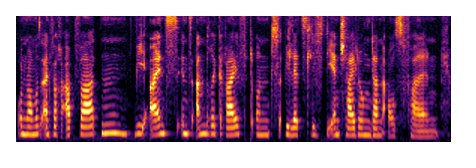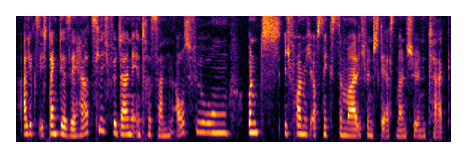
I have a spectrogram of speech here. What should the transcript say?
Und man muss einfach abwarten, wie eins ins andere greift und wie letztlich die Entscheidungen dann ausfallen. Alex, ich danke dir sehr herzlich für deine interessanten Ausführungen und ich freue mich aufs nächste Mal. Ich wünsche dir erstmal einen schönen Tag.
